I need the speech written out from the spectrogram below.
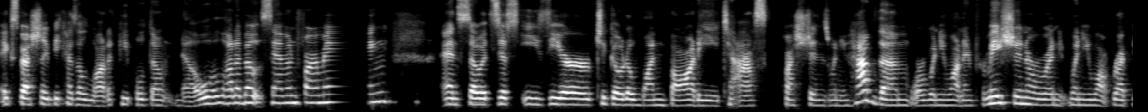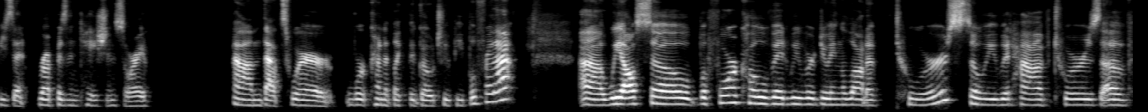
especially because a lot of people don't know a lot about salmon farming and so it's just easier to go to one body to ask questions when you have them or when you want information or when, when you want represent representation sorry. Um, that's where we're kind of like the go-to people for that Uh, we also, before COVID, we were doing a lot of tours. So we would have tours of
